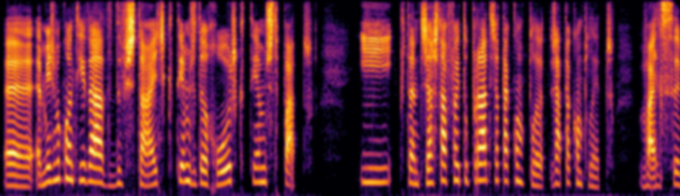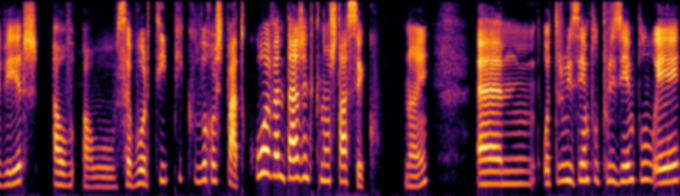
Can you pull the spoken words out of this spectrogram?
uh, a mesma quantidade de vegetais que temos de arroz que temos de pato. E, portanto, já está feito o prato, já está completo. Já está completo. Vai-lhe saber ao, ao, sabor típico do arroz de pato, com a vantagem de que não está seco, não é? Um, outro exemplo, por exemplo, é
